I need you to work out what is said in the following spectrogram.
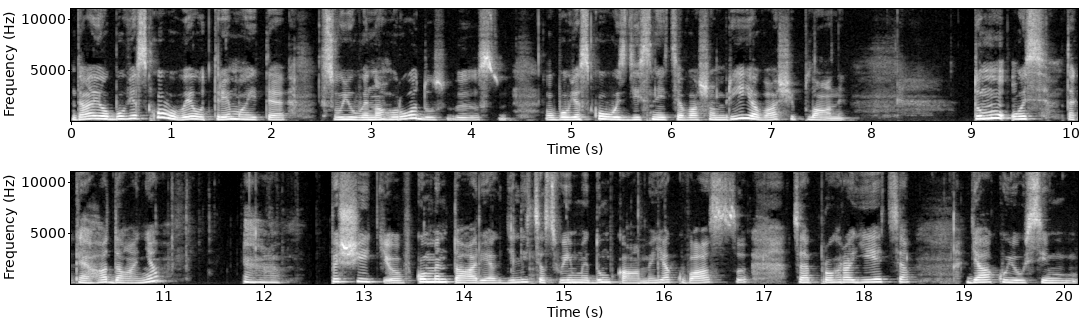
Да, і обов'язково ви отримаєте свою винагороду, е, обов'язково здійсниться ваша мрія, ваші плани. Тому ось таке гадання. Е, Пишіть е, в коментарях, діліться своїми думками, як у вас це програється. Дякую всім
